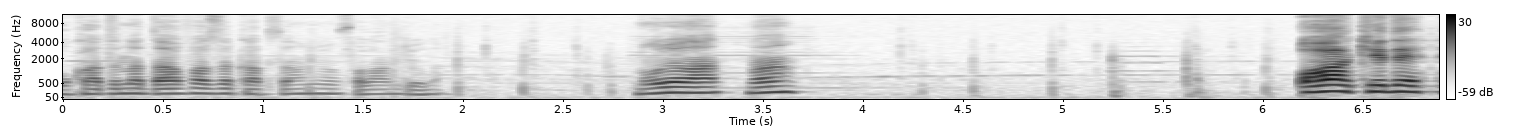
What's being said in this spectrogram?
O kadına daha fazla katlanamıyor falan diyorlar. Ne oluyor lan? Ha? Oha kedi.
